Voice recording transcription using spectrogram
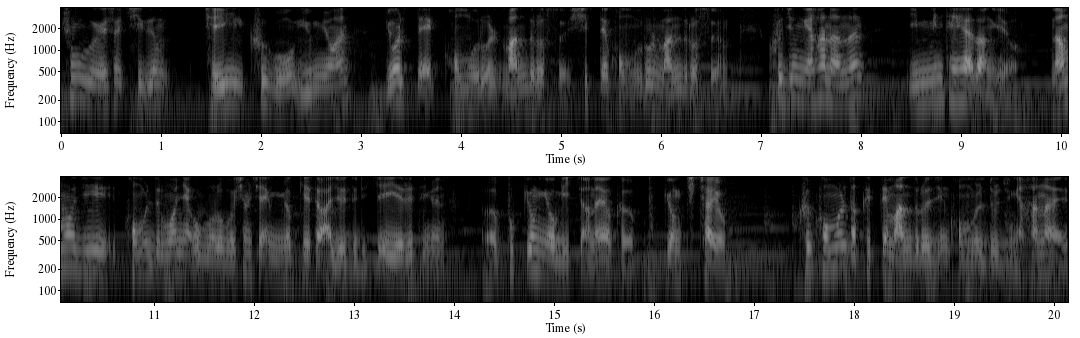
중국에서 지금 제일 크고 유명한 열대 건물을 만들었어요. 10대 건물을 만들었어요. 그 중에 하나는 인민대회당이에요. 나머지 건물들 뭐냐고 물어보시면 제가 몇 개 더 알려드릴게요. 예를 들면 어, 북경역 있잖아요. 그 북경 기차역. 그 건물도 그때 만들어진 건물들 중에 하나예요.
